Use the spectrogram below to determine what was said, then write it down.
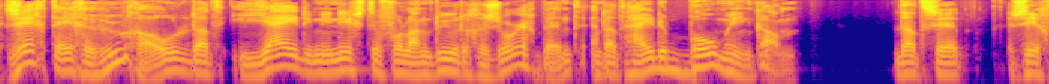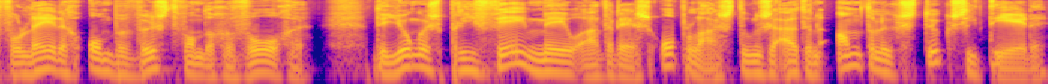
Zeg tegen Hugo dat jij de minister voor langdurige zorg bent en dat hij de boom in kan. Dat ze zich volledig onbewust van de gevolgen de jongens privé-mailadres oplas toen ze uit een ambtelijk stuk citeerde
